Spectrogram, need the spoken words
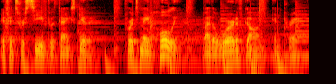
if it's received with thanksgiving for it's made holy by the word of God and prayer.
